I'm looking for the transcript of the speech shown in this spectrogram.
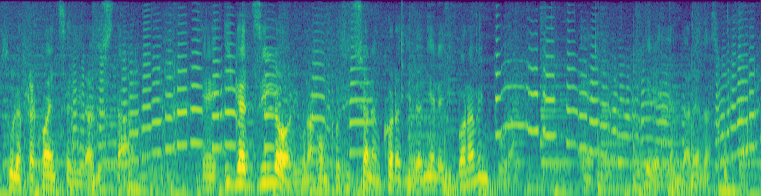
sulle frequenze di Radio Star è I Gazzillori, una composizione ancora di Daniele Di Bonaventura e direi di andare ad ascoltarla.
